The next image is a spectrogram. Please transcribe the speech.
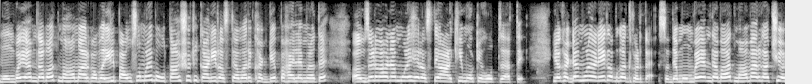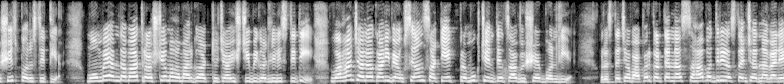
मुंबई अहमदाबाद महामार्गावरील पावसामुळे बहुतांश ठिकाणी रस्त्यावर खड्डे पाहायला मिळत. आहे अवजड वाहनामुळे हे रस्ते आणखी मोठे होत जाते. या खड्ड्यांमुळे अनेक अपघात घडत आहे सध्या मुंबई अहमदाबाद महामार्गाची अशीच परिस्थिती आहे. मुंबई अहमदाबाद राष्ट्रीय महामार्ग अठ्ठेचाळीसची बिघडलेली स्थिती वाहन चालक आणि व्यवसायांसाठी एक प्रमुख चिंतेचा विषय बनली आहे. रस्त्याच्या वापरकर्त्यांना सहा पदरी रस्त्यांच्या नव्याने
